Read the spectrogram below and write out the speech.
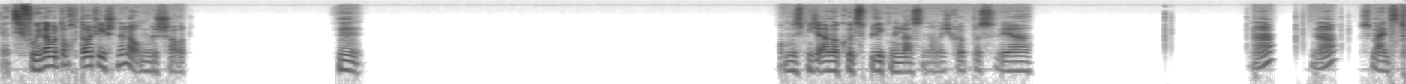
Der hat sich vorhin aber doch deutlich schneller umgeschaut. Hm. Man muss mich einmal kurz blicken lassen, aber ich glaube, das wäre... Na? Na? Was meinst du?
